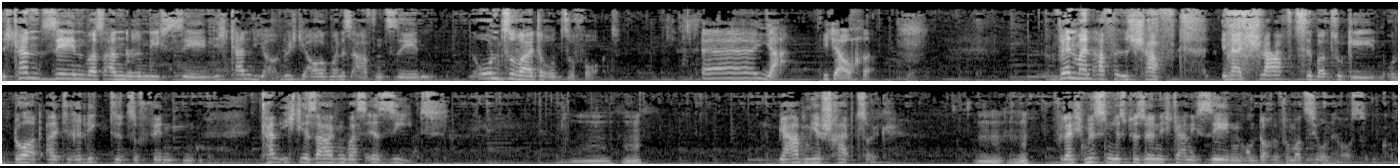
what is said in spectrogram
Ich kann sehen, was andere nicht sehen. Ich kann die, durch die Augen meines Affens sehen. Und so weiter und so fort. Äh, ja. Ich auch. Wenn mein Affe es schafft, in ein Schlafzimmer zu gehen und dort alte Relikte zu finden, kann ich dir sagen, was er sieht. Mhm. Wir haben hier Schreibzeug. Mhm. Vielleicht müssen wir es persönlich gar nicht sehen, um doch Informationen herauszubekommen.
